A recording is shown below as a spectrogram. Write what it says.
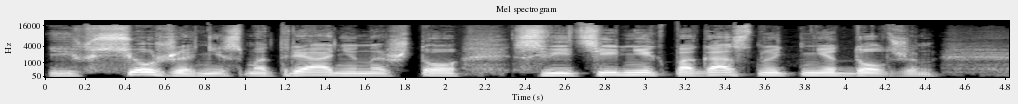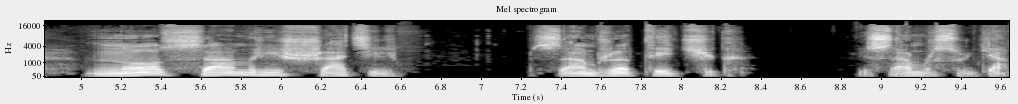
И все же, несмотря ни на что, светильник погаснуть не должен. Но сам решатель, сам же ответчик и сам же судья.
